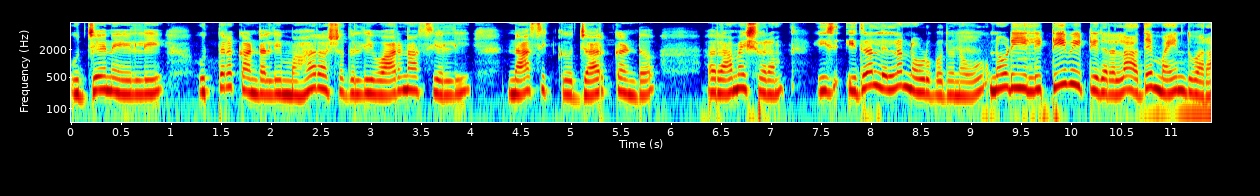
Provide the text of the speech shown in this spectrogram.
ಉಜ್ಜಯಿನಿಯಲ್ಲಿ, ಉತ್ತರಾಖಂಡಲ್ಲಿ, ಮಹಾರಾಷ್ಟ್ರದಲ್ಲಿ, ವಾರಣಾಸಿಯಲ್ಲಿ, ನಾಸಿಕ್, ಜಾರ್ಖಂಡ್ ರಾಮೇಶ್ವರಂ, ಈ ಇದರಲ್ಲೆಲ್ಲ ನೋಡ್ಬೋದು ನಾವು. ನೋಡಿ, ಇಲ್ಲಿ ಟಿ ವಿ ಇಟ್ಟಿದಾರಲ್ಲ, ಅದೇ ಮೈನ್ ದ್ವಾರ.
